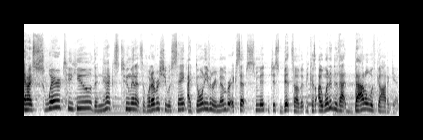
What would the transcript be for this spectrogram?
And I swear to you, the next two minutes of whatever she was saying, I don't even remember except just bits of it because I went into that battle with God again.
